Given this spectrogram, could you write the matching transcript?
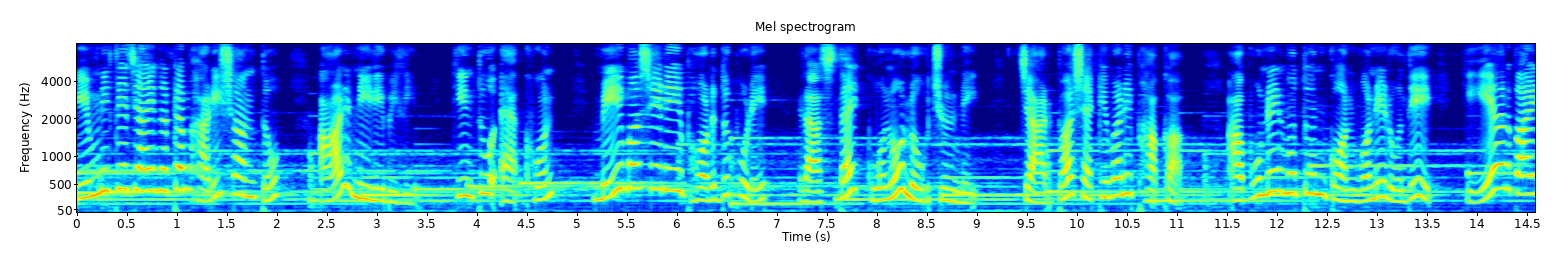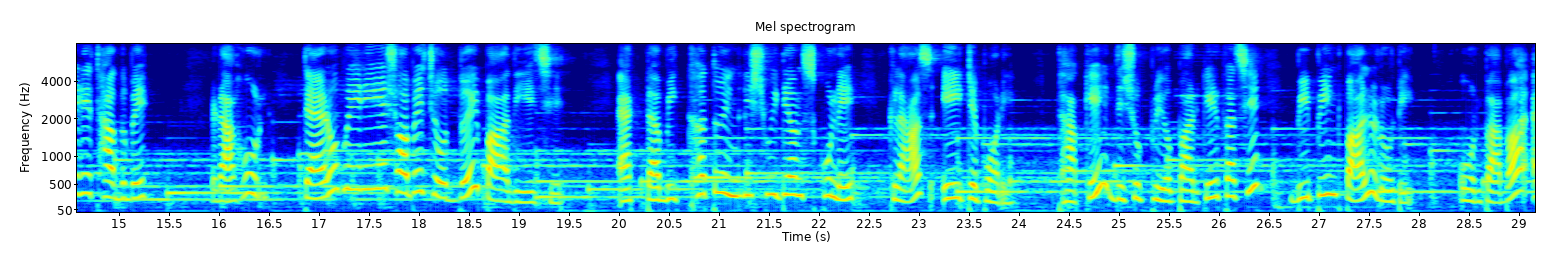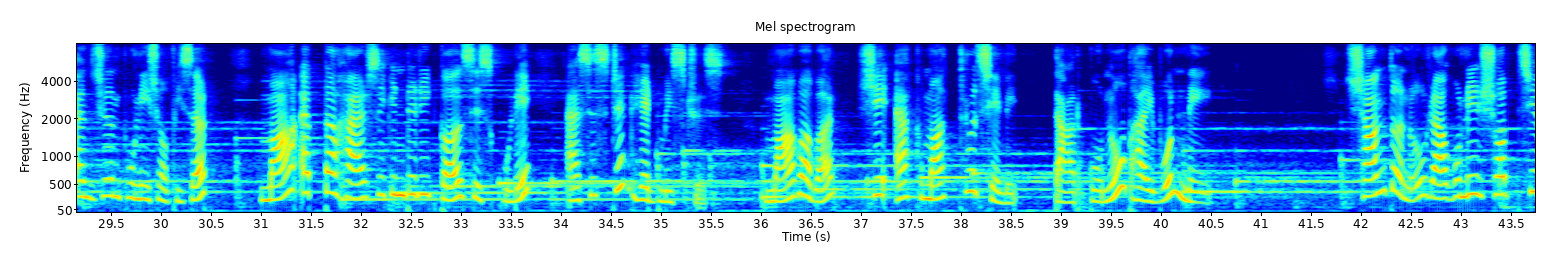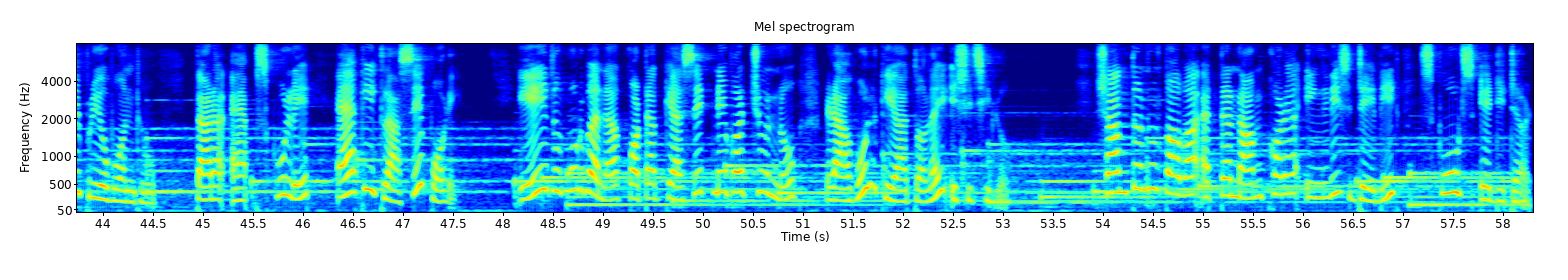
এমনিতে জায়গাটা ভারী শান্ত আর নিরিবিলি। কিন্তু এখন মে মাসের এই ভর দুপুরে রাস্তায় কোনো লোকজন নেই। চারপাশ একেবারে ফাঁকা। আগুনের মতন গনগনে রোদে কে আর বাইরে থাকবে? রাহুল, তেরো পেরিয়ে সবে চোদ্দই পা দিয়েছে। একটা বিখ্যাত ইংলিশ মিডিয়াম স্কুলে ক্লাস এইটে পড়ে। থাকে দেশপ্রিয় পার্কের কাছে বিপিন পাল রোডে। ওর বাবা একজন পুলিশ অফিসার। মা একটা হায়ার সেকেন্ডারি গার্লস স্কুলে অ্যাসিস্ট্যান্ট হেডমিস্ট্রেস। মা বাবার সে একমাত্র ছেলে, তার কোনো ভাই বোন নেই। শান্তনু রাহুলের সবচেয়ে প্রিয় বন্ধু। তারা এক স্কুলে একই ক্লাসে পড়ে। এই দুপুরবেলা কটা ক্যাসেট নেবার জন্য রাহুল কেয়াতলায় এসেছিল। শান্তনুর বাবা একটা নাম করা ইংলিশ ডেইলির স্পোর্টস এডিটর।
